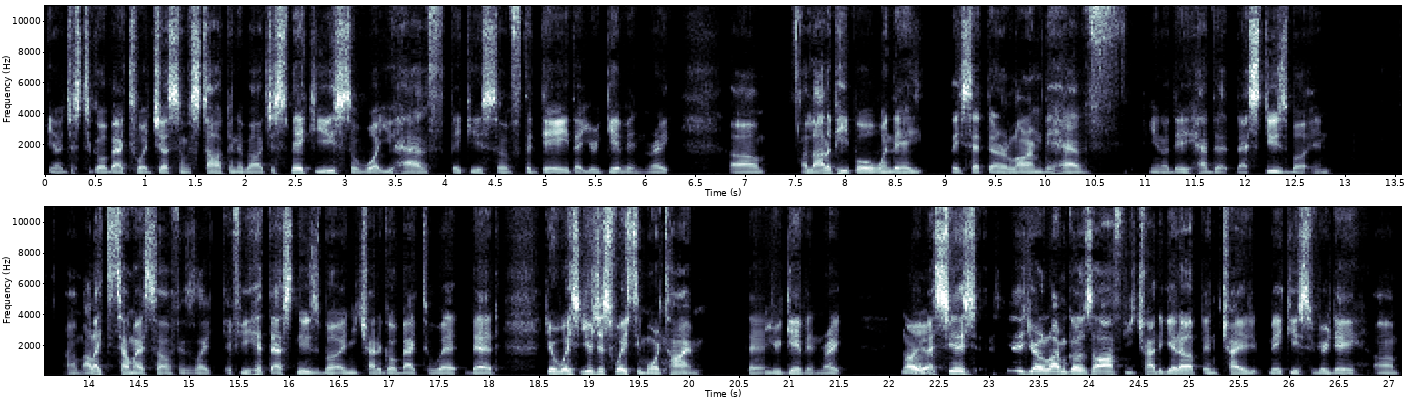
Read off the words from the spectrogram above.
you know, just to go back to what Justin was talking about, just make use of what you have. Make use of the day that you're given. Right. Um, a lot of people when they they set their alarm, they have you know they have that that snooze button. Um, I like to tell myself is like if you hit that snooze button, you try to go back to bed, you're waste you're just wasting more time that you're given, right? Oh, um, yeah. as, soon as, as, soon as your alarm goes off, you try to get up and try to make use of your day. Um,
